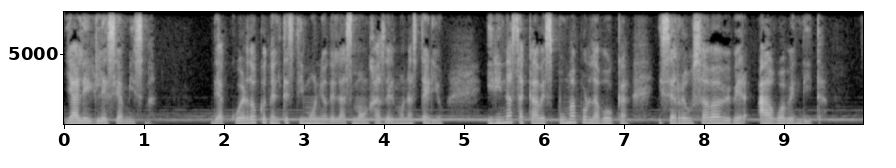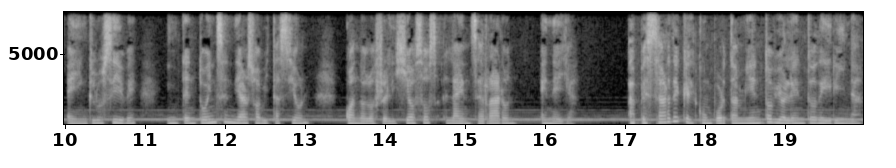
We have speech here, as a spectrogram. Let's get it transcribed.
y a la iglesia misma. De acuerdo con el testimonio de las monjas del monasterio, Irina sacaba espuma por la boca y se rehusaba a beber agua bendita, e inclusive intentó incendiar su habitación cuando los religiosos la encerraron en ella. A pesar de que el comportamiento violento de Irina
